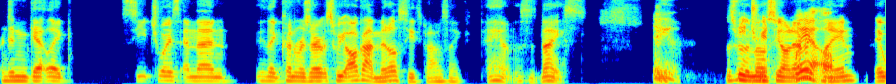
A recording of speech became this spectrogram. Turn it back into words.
didn't get like seat choice, and then he like couldn't reserve so we all got middle seats. But I was like, "Damn, this is nice." damn. This is really the middle seat on every well. plane. It,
